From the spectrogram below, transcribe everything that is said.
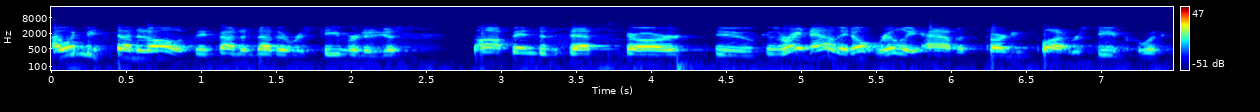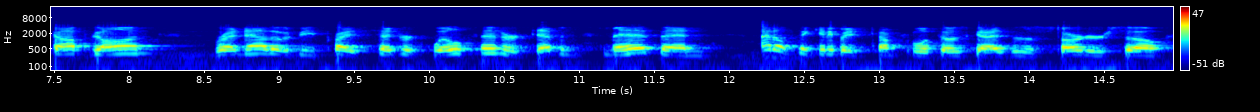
I wouldn't be stunned at all if they found another receiver to just pop into the depth chart to because right now they don't really have a starting slot receiver with Cobb gone. Right now that would be probably Cedric Wilson or Devin Smith, and I don't think anybody's comfortable with those guys as a starter. So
